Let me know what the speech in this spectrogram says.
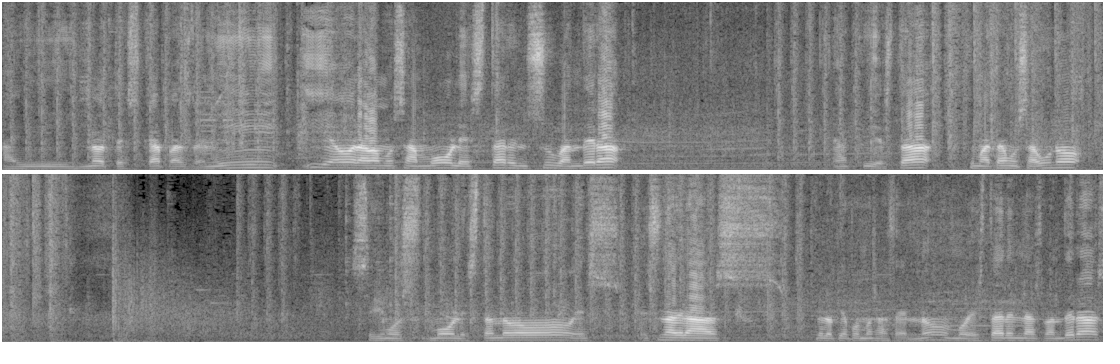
Ahí no te escapas de mí. Y ahora vamos a molestar en su bandera. Aquí está. Aquí matamos a uno. Seguimos molestando. Es, es una de las... De lo que podemos hacer, ¿no? Molestar en las banderas.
